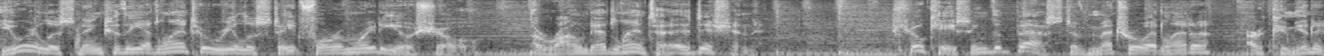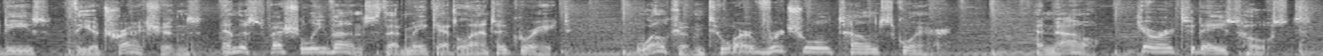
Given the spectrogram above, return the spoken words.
You are listening to the Atlanta Real Estate Forum radio show, Around Atlanta edition. Showcasing the best of Metro Atlanta, our communities, the attractions, and the special events that make Atlanta great. Welcome to our virtual town square. And now, here are today's hosts.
